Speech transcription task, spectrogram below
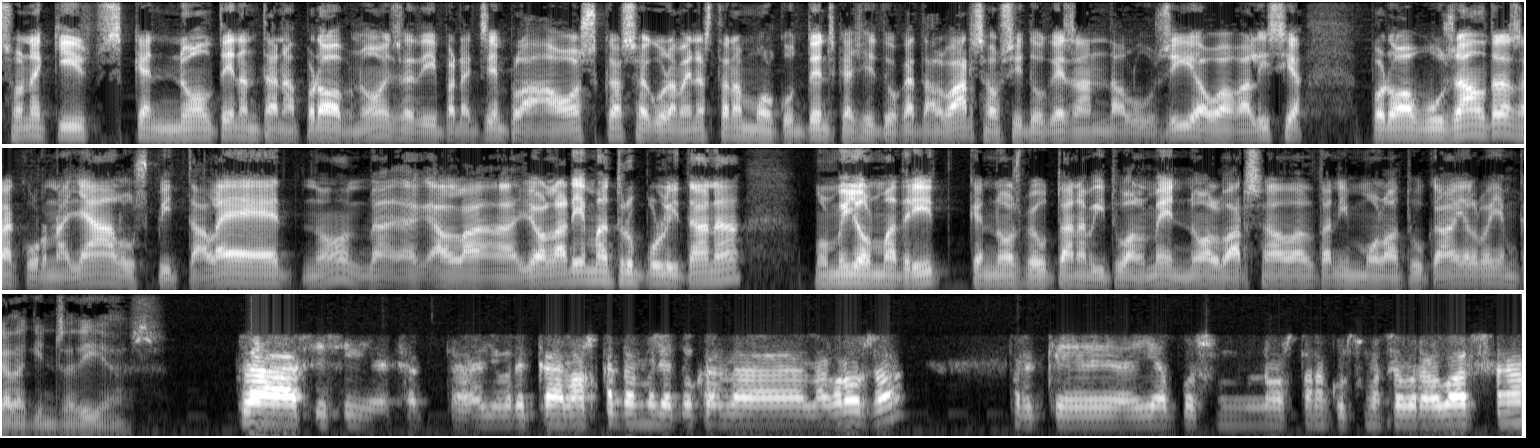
són equips que no el tenen tan a prop, no? És a dir, per exemple, a Osca segurament estaran molt contents que hagi tocat el Barça, o si toqués a Andalusia o a Galícia, però a vosaltres, a Cornellà, a l'Hospitalet, no? A la, allò a l'àrea metropolitana, molt millor el Madrid, que no es veu tan habitualment, no? El Barça el tenim molt a tocar i el veiem cada 15 dies. Clar, sí, sí, exacte. Jo crec que a l'Osca també li ha tocat la, la grossa, perquè allà pues, no estan acostumats a veure el Barça.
